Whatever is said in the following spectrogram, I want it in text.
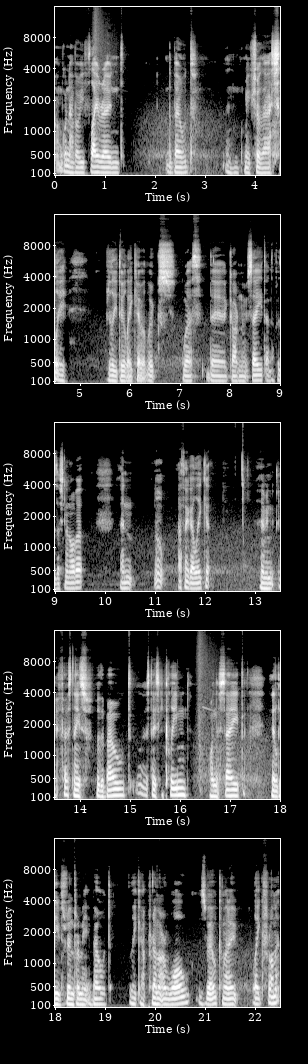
I'm going to have a wee fly around the build and make sure that I actually really do like how it looks with the garden outside and the positioning of it. And no, I think I like it. I mean, it fits nice with the build, it's nice and clean on the side, it leaves room for me to build like a perimeter wall as well coming out like from it.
